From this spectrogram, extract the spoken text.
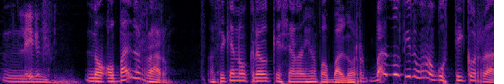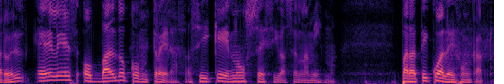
Mm. No, Osvaldo es raro. Así que no creo que sea la misma para Osvaldo. Osvaldo tiene unos gusticos raros. Él, él es Osvaldo Contreras. Así que no sé si va a ser la misma. Para ti, ¿cuál es, Juan Carlos?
